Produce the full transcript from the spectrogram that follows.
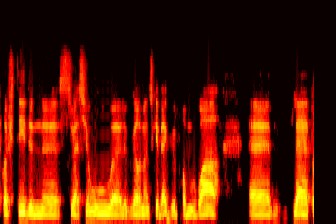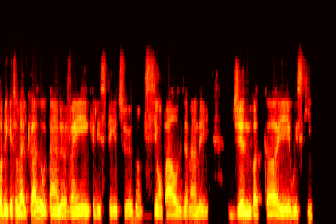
profitent d'une situation où le gouvernement du Québec veut promouvoir la fabrication d'alcool, autant le vin que les spiritueux. Donc ici, on parle évidemment des gin, vodka et whisky.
